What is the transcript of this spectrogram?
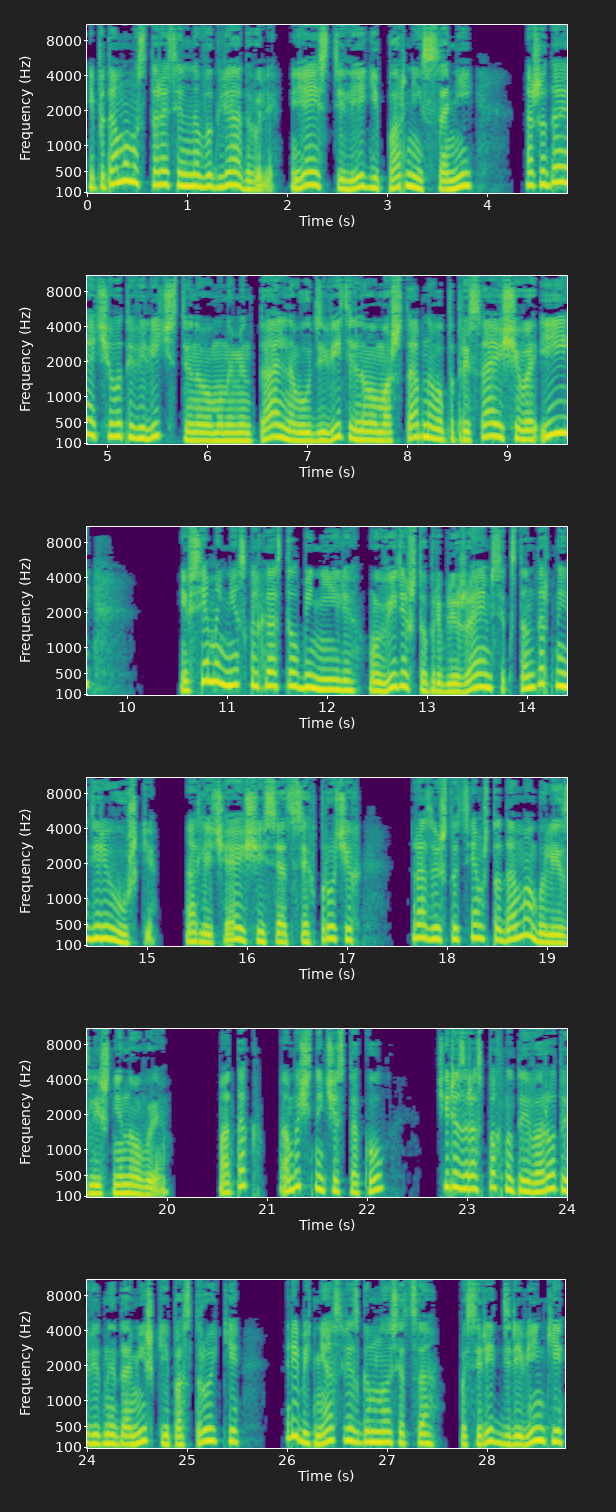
И потому мы старательно выглядывали, я из телеги, парни из саней — ожидая чего-то величественного, монументального, удивительного, масштабного, потрясающего, и... И все мы несколько остолбенели, увидев, что приближаемся к стандартной деревушке, отличающейся от всех прочих, разве что тем, что дома были излишне новые. А так, обычный чистокол, через распахнутые ворота видны домишки и постройки, ребятня с визгом носятся, посередь деревеньки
